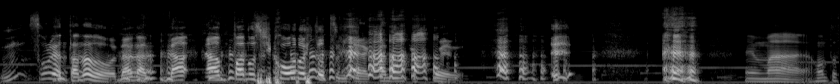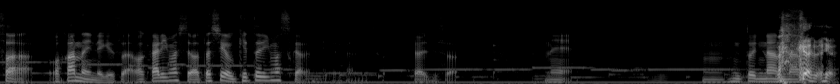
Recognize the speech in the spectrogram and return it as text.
う ん？それはただの、なんか、なナンパの手法の一つみたいな感じが聞こえる。でもまあほんとさわかんないんだけどさわかりました。私が受け取りますからみたいな感じでさ言われてさ。ね。えうん本当になんなんかね、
